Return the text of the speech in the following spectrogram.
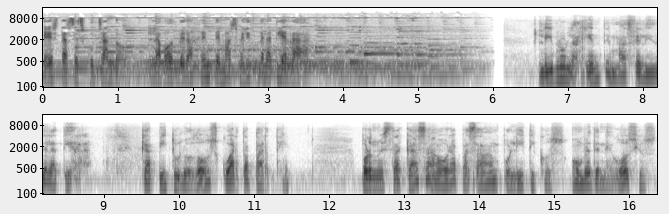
Estás escuchando la voz de la gente más feliz de la Tierra. Libro La gente más feliz de la Tierra. Capítulo 2, cuarta parte. Por nuestra casa ahora pasaban políticos, hombres de negocios,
